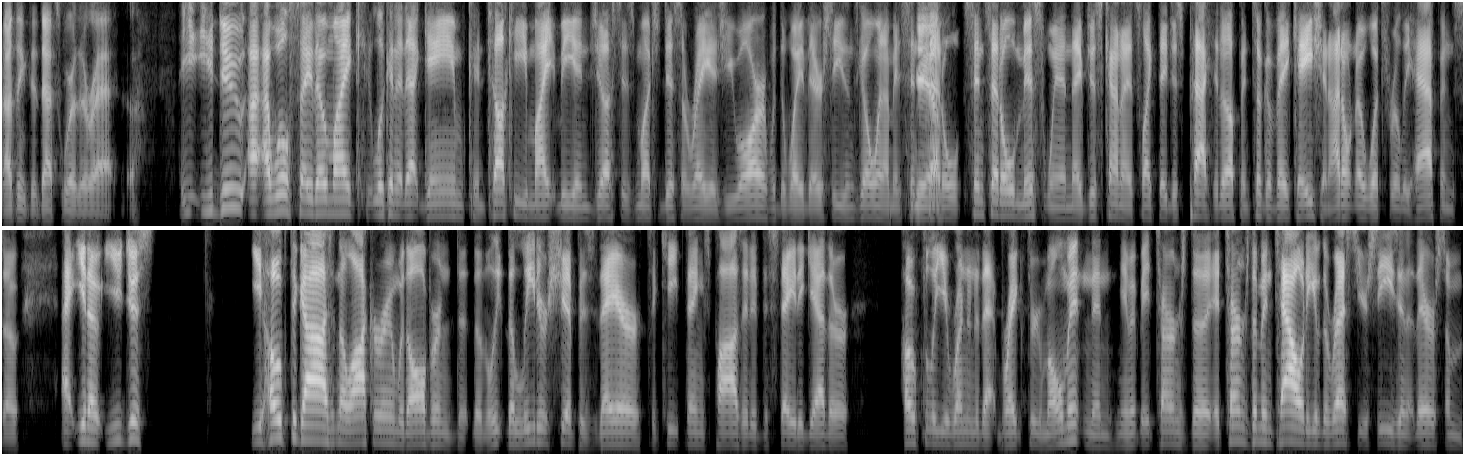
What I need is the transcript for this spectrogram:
I think that that's where they're at. You, you do. I, will say though, Mike, looking at that game, Kentucky might be in just as much disarray as you are with the way their season's going. I mean, since yeah. that old since that Ole Miss win, they've just kind of it's like they just packed it up and took a vacation. I don't know what's really happened. So, uh, you know, you just you hope the guys in the locker room with Auburn, the, the, the leadership is there to keep things positive, to stay together. Hopefully, you run into that breakthrough moment, and then you know, it turns the it turns the mentality of the rest of your season that there are some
